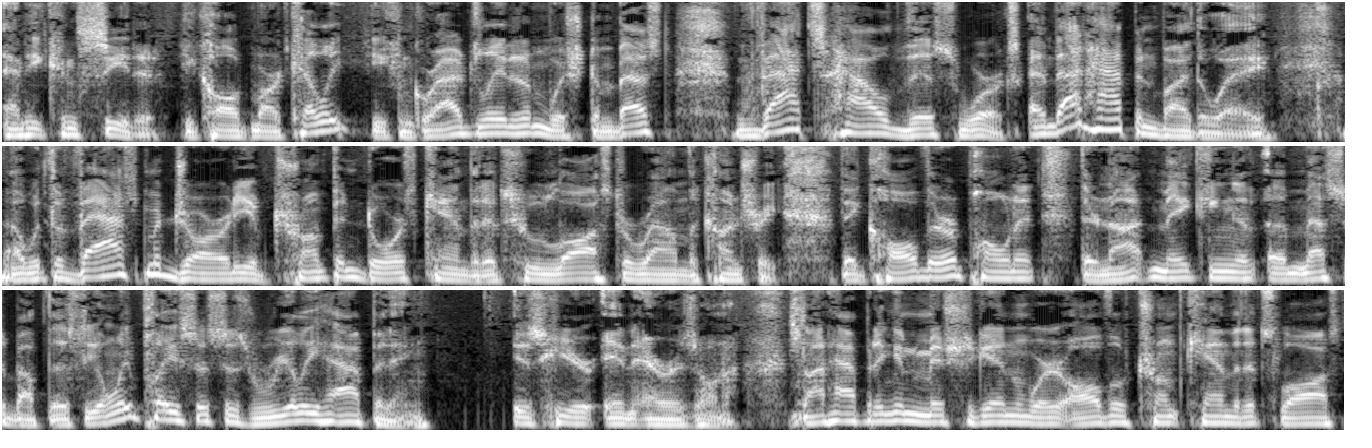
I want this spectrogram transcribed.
and he conceded. He called Mark Kelly. He congratulated him, wished him best. That's how this works. And that happened, by the way, uh, with the vast majority of Trump endorsed candidates who lost around the country. They called their opponent. They're not making a, a mess about this. The only place this is really happening is here in Arizona. It's not happening in Michigan where all the Trump candidates lost.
